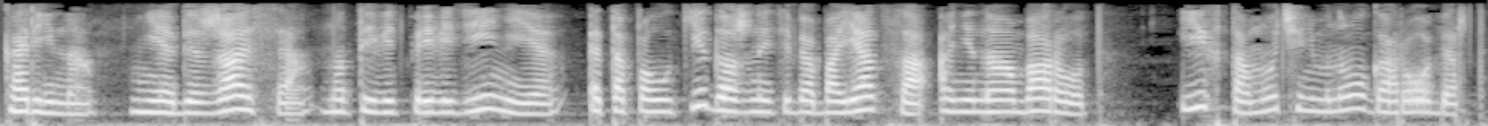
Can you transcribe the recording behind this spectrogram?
«Карина, не обижайся, но ты ведь привидение. Это пауки должны тебя бояться, а не наоборот. Их там очень много, Роберт.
